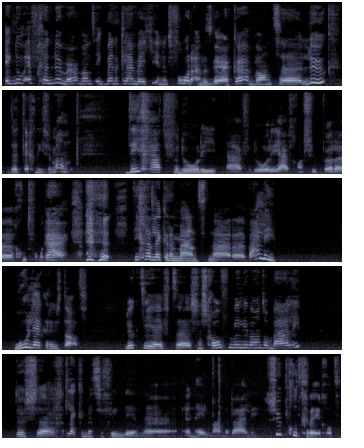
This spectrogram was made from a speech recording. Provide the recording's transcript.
Ik noem even geen nummer, want ik ben een klein beetje in het voor aan het werken. Want uh, Luc, de technische man, die gaat verdorie, nou verdorie, hij heeft gewoon super uh, goed voor elkaar. die gaat lekker een maand naar uh, Bali. Hoe lekker is dat? Luc die heeft zijn schoonfamilie woont op Bali. Dus hij gaat lekker met zijn vriendin een hele maand naar Bali. Super goed geregeld.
